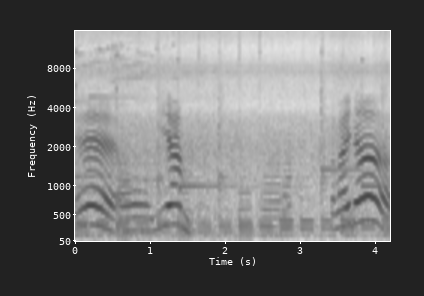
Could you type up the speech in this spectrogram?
เอ้โอ้เยี่ยม สไลเดอร์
